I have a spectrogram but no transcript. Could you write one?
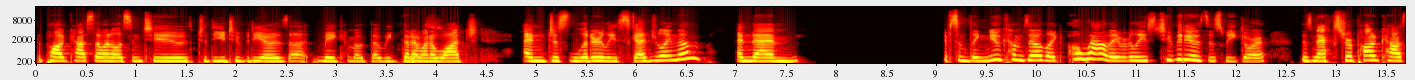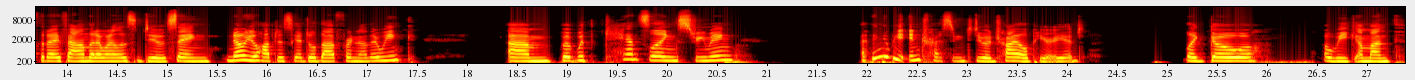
the podcasts I want to listen to, to the YouTube videos that may come out that week that I want to watch, and just literally scheduling them. And then if something new comes out, like, oh wow, they released two videos this week, or there's an extra podcast that I found that I want to listen to, saying, no, you'll have to schedule that for another week. Um, but with canceling streaming, I think it'd be interesting to do a trial period. Like go a week, a month,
